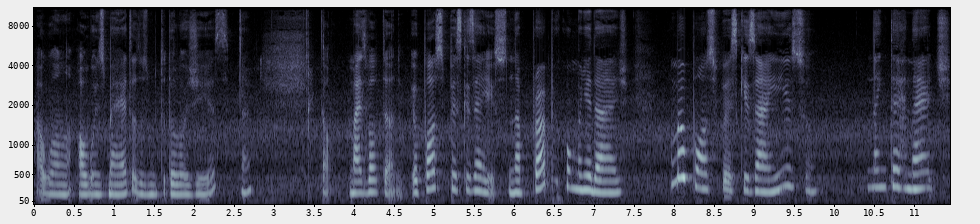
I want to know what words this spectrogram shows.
algum, alguns métodos, metodologias, né? Então, mas voltando, eu posso pesquisar isso na própria comunidade, como eu posso pesquisar isso na internet,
